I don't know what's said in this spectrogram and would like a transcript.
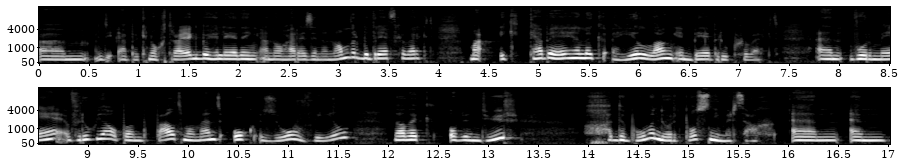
um, die, heb ik nog trajectbegeleiding en nog ergens in een ander bedrijf gewerkt. Maar ik, ik heb eigenlijk heel lang in bijberoep gewerkt. En voor mij vroeg dat op een bepaald moment ook zoveel dat ik op den duur oh, de bomen door het bos niet meer zag. En, en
